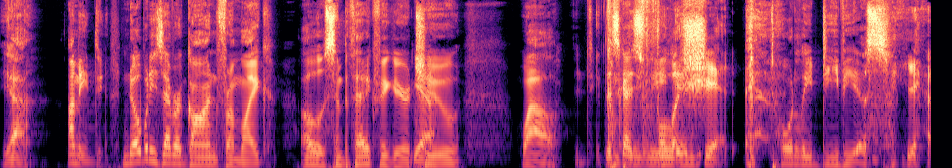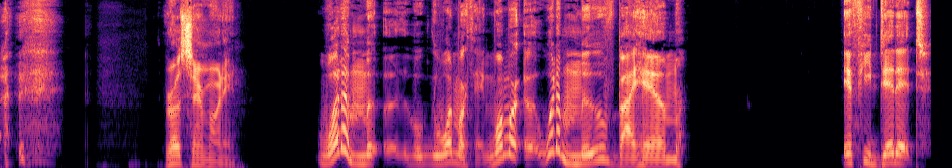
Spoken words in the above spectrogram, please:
Yeah. I mean, nobody's ever gone from like, oh, sympathetic figure Yeah. to, wow, This guy's full of in- shit. totally devious. yeah. Rose ceremony. What a mo- uh, one more thing. One more uh, what a move by him. If he did it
